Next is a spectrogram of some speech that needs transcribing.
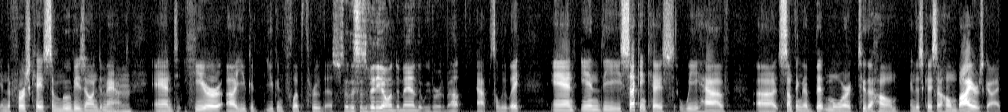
in the first case, some movies on demand. Mm -hmm. And here uh, you, could, you can flip through this. So this is video on demand that we've heard about? Absolutely. And in the second case, we have uh, something a bit more to the home, in this case a home buyer's guide.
